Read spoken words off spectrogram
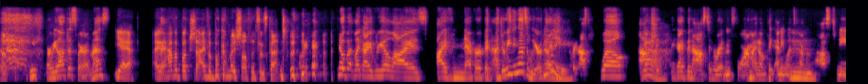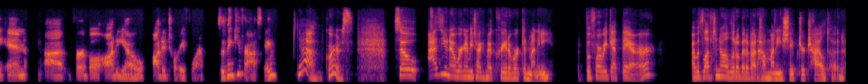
So, are we allowed to swear in this? Yeah. I okay. have a book. I have a book on my shelf that says "cunt." okay. No, but like I realized I've never been. Don't you think that's weird that really? I've never been asked? Well, actually, yeah. I think I've been asked in written form. I don't think anyone's mm. ever asked me in uh, verbal, audio, auditory form. So thank you for asking. Yeah, of course. So, as you know, we're going to be talking about creative work and money. Before we get there, I would love to know a little bit about how money shaped your childhood.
